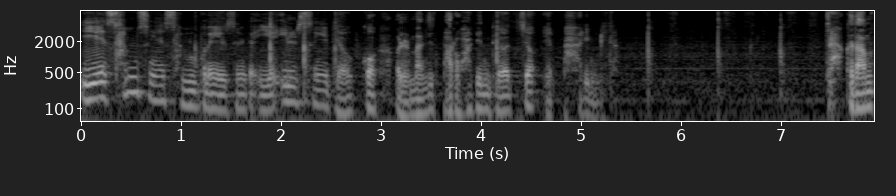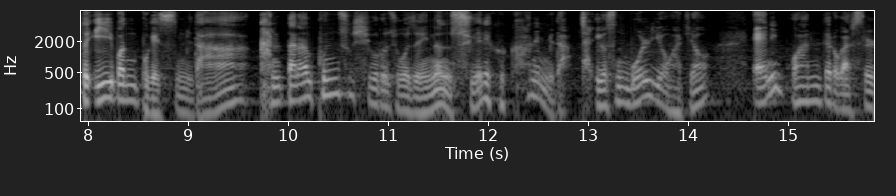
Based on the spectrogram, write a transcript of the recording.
2의 3승의 3분의 1승이니까 2의 1승이 되었고 얼마인지 바로 확인되었죠. 예, 8입니다. 자, 그 다음부터 2번 보겠습니다. 간단한 분수식으로 주어져 있는 수열의 극한입니다. 자, 이것은 뭘 이용하죠? n이 무한대로 갔을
